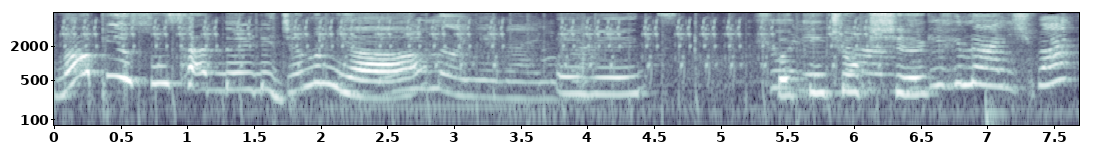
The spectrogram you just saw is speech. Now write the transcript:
Ne yapıyorsun sen böyle canım ya? Evet. Bakın çok şık. Aliş bak.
